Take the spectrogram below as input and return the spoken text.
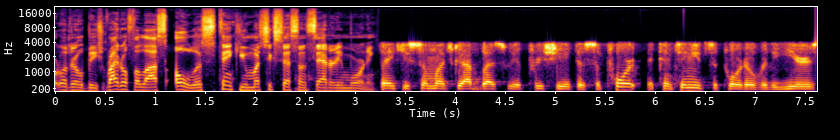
Fort Lauderdale Beach, right off of Las Olas. Thank you. Much success on Saturday morning. Thank you so much. God bless. We appreciate the support, the continued support over the years.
